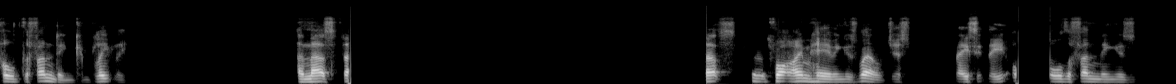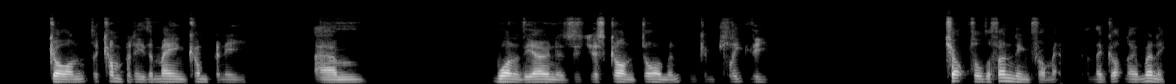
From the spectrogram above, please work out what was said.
pulled the funding completely. And that's that's that's what I'm hearing as well. Just basically all, all the funding has gone. The company, the main company, um, one of the owners has just gone dormant and completely chopped all the funding from it, and they've got no money.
